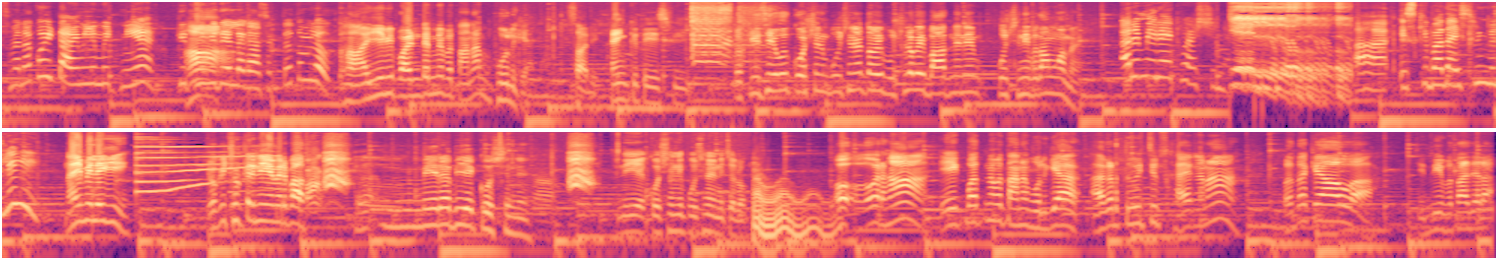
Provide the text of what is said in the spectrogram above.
इसमें ना कोई टाइम लिमिट नहीं है। कितनी हाँ। भी देर लगा सकते हो तुम लोग? हाँ ये भी पॉइंट में बताना भूल गया सॉरी थैंक यू तेजस्वी तो किसी को क्वेश्चन पूछना है तो अभी पूछ लो भाई बाद में कुछ नहीं बताऊँगा मैं। अरे मेरा एक क्वेश्चन इसके बाद आइसक्रीम मिलेगी? नहीं मिलेगी क्योंकि छुट्टी नहीं है मेरे पास। मेरा भी एक क्वेश्चन है। नहीं ये क्वेश्चन नहीं पूछना नहीं चलो। औ- और हाँ एक बात मैं बताना भूल गया। अगर तू चिप्स खाएगा ना पता क्या होगा? सीधी बता जरा।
